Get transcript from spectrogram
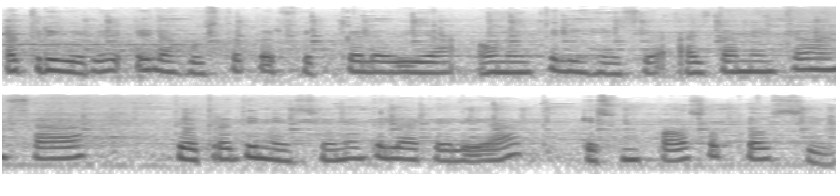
atribuir el ajuste perfecto de la vida a una inteligencia altamente avanzada de otras dimensiones de la realidad es un paso plausible.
